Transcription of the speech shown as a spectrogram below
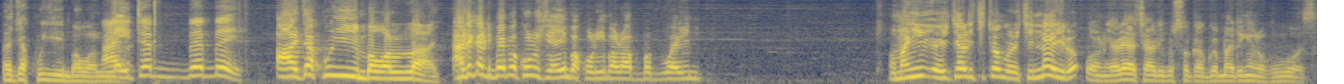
bajja kuyimba wallahi. Ayite bebe? Ajja kuyimba wallahi. Ate kati bebe kuluti yayimba kulimba lwa bobi wine omanyi ekyali kitongole kinairo ono yali akyali busoga gwe maringena okubuuza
